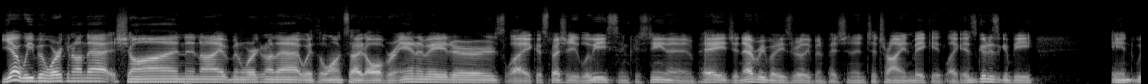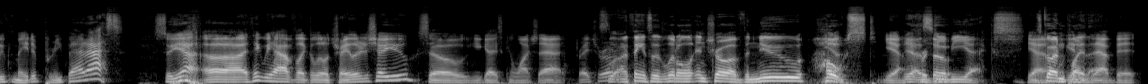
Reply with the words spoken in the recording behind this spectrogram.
yeah, we've been working on that. Sean and I have been working on that with alongside all of our animators, like especially Luis and Christina and Paige, and everybody's really been pitching in to try and make it like as good as it can be. And we've made it pretty badass. So yeah, uh, I think we have like a little trailer to show you, so you guys can watch that, right, Jerome? So I think it's a little intro of the new host yeah, Yeah, for so- DBX. yeah. Let's go ahead and we'll play that. that bit.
